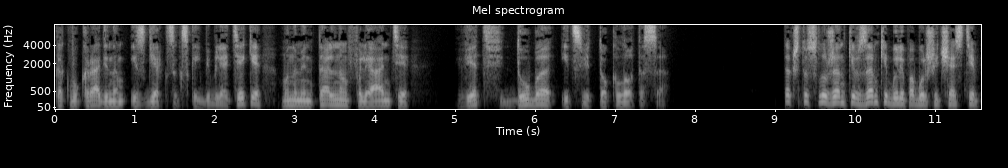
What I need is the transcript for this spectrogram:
как в украденном из герцогской библиотеки монументальном фолианте «Ветвь дуба и цветок лотоса». Так что служанки в замке были по большей части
